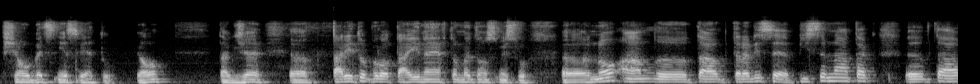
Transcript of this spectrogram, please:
všeobecně světu. Jo? Takže eh, tady to bylo tajné v tomto smyslu. Eh, no a eh, ta tradice písemná, tak ta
